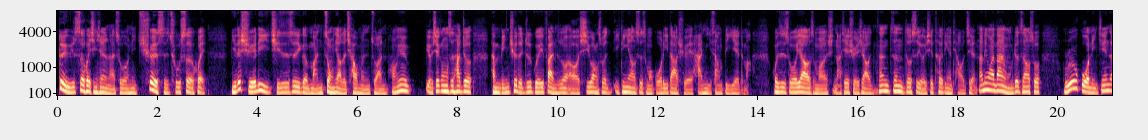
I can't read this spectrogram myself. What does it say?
对于社会新鲜人来说，你确实出社会，你的学历其实是一个蛮重要的敲门砖，好，因为。有些公司他就很明确的，就是规范，就说哦，希望说一定要是什么国立大学含以上毕业的嘛，或者是说要什么哪些学校，但真的都是有一些特定的条件。那另外当然我们就知道说，如果你今天在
